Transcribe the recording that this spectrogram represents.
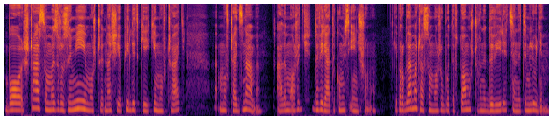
Бо з часом ми зрозуміємо, що наші підлітки, які мовчать, мовчать з нами, але можуть довіряти комусь іншому. І проблема часу може бути в тому, що вони довіряться не тим людям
